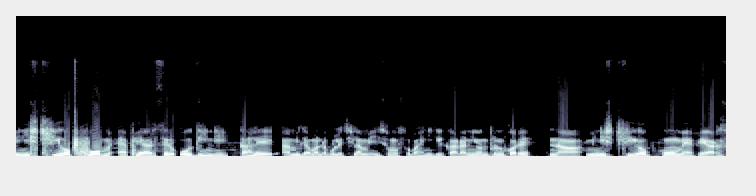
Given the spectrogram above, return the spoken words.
মিনিস্ট্রি অফ হোম অ্যাফেয়ার্সের অধীনে, তাহলে আমি যেমনটা বলেছিলাম, এই সমস্ত বাহিনীকে কারা নিয়ন্ত্রণ করে? না মিনিস্ট্রি অফ হোম অ্যাফেয়ার্স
